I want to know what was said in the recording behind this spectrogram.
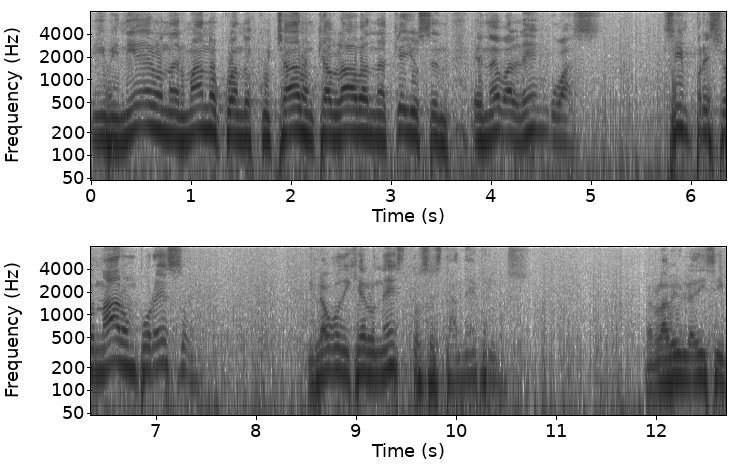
y vinieron, hermano, cuando escucharon que hablaban aquellos en, en nuevas lenguas. Se impresionaron por eso. Y luego dijeron, estos están ebrios. Pero la Biblia dice, y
